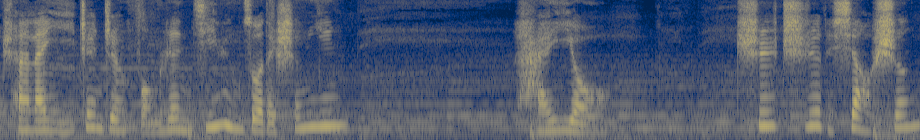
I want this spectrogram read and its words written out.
传来一阵阵缝纫机运作的声音，还有痴痴的笑声。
